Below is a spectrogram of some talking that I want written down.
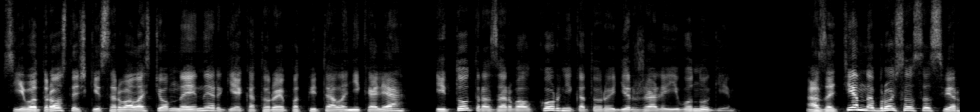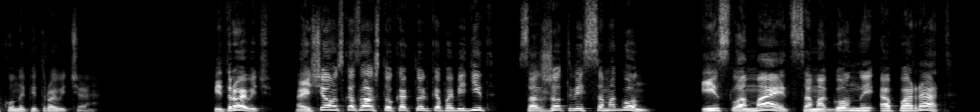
С его тросточки сорвалась темная энергия, которая подпитала Николя, и тот разорвал корни, которые держали его ноги а затем набросился сверху на Петровича. «Петрович, а еще он сказал, что как только победит, сожжет весь самогон и сломает самогонный аппарат!»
